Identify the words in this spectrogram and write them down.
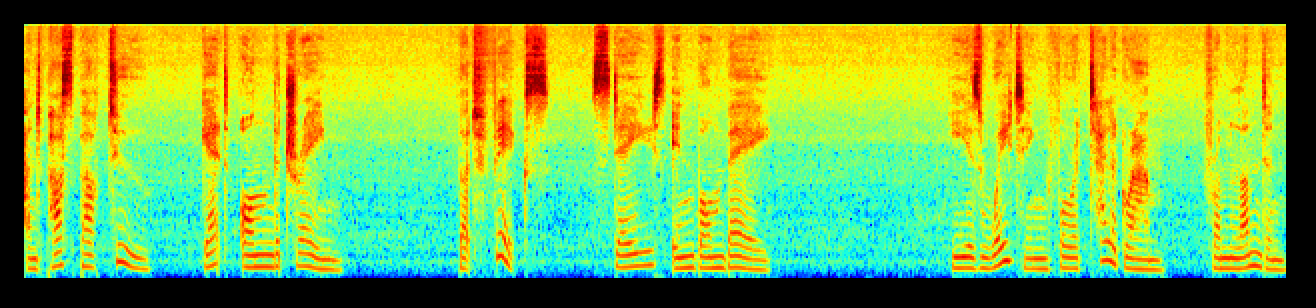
and Passepartout get on the train. But Fix stays in Bombay. He is waiting for a telegram from London.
